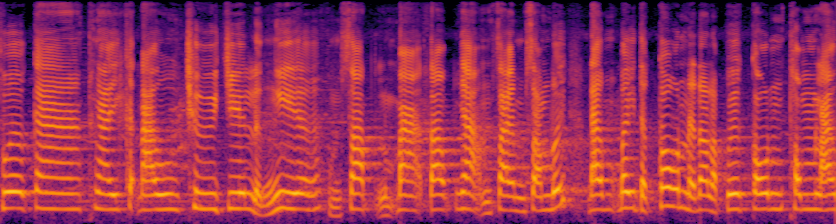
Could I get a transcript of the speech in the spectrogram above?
ធ្វើការថ្ងៃក្តៅឈឺជាលងាកំសត់លំបាកតោកញាក់មិនសែមិនសំលុយដើម្បីតកូនដល់ពេលកូនធំឡើង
